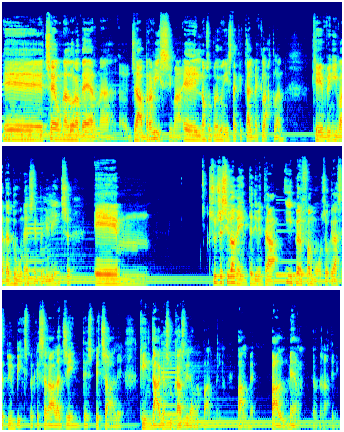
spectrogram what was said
E c'è una Laura Dern eh, già bravissima e il nostro protagonista che è Kyle McLachlan che veniva da Dune, sempre di Lynch e mm, successivamente diventerà iper famoso grazie a Twin Peaks perché sarà l'agente speciale che indaga sul caso di Laura Palmer, Palmer, Palmer perdonatemi.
